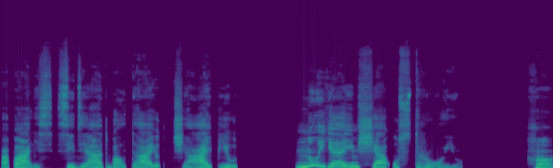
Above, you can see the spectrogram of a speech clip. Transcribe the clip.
Попались, сидят, болтают, чай пьют. Ну, я им ща устрою. Хо,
